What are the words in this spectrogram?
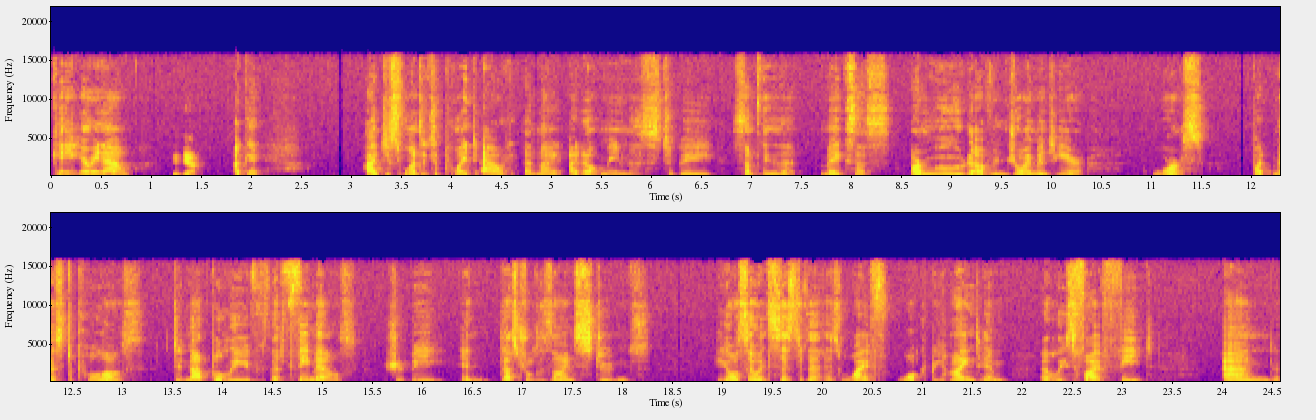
can you hear me now? Yeah. Okay. I just wanted to point out, and I, I don't mean this to be something that makes us, our mood of enjoyment here, worse, but Mr. Pulos did not believe that females should be industrial design students. He also insisted that his wife walk behind him at least five feet. And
